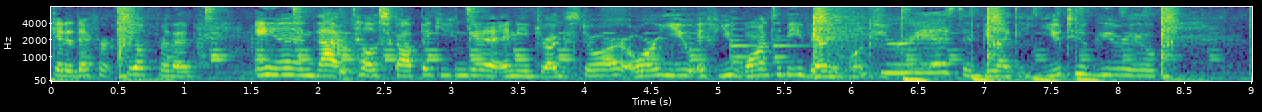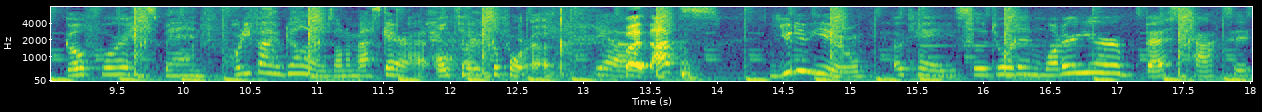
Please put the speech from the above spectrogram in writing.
get a different feel for them. And that telescopic you can get at any drugstore, or you, if you want to be very luxurious and be like a YouTube guru, go for it and spend $45 on a mascara at Ulta or Sephora. Yeah. But that's, you do you. okay, so Jordan, what are your best tacti-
